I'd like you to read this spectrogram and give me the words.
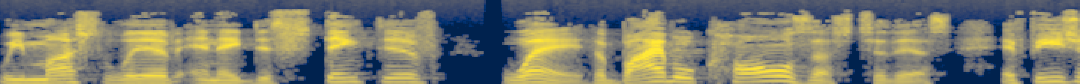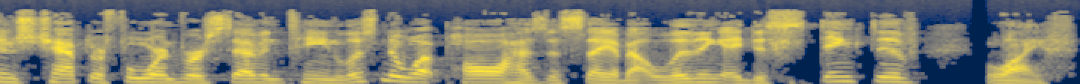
we must live in a distinctive way. The Bible calls us to this. Ephesians chapter 4 and verse 17. Listen to what Paul has to say about living a distinctive life.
